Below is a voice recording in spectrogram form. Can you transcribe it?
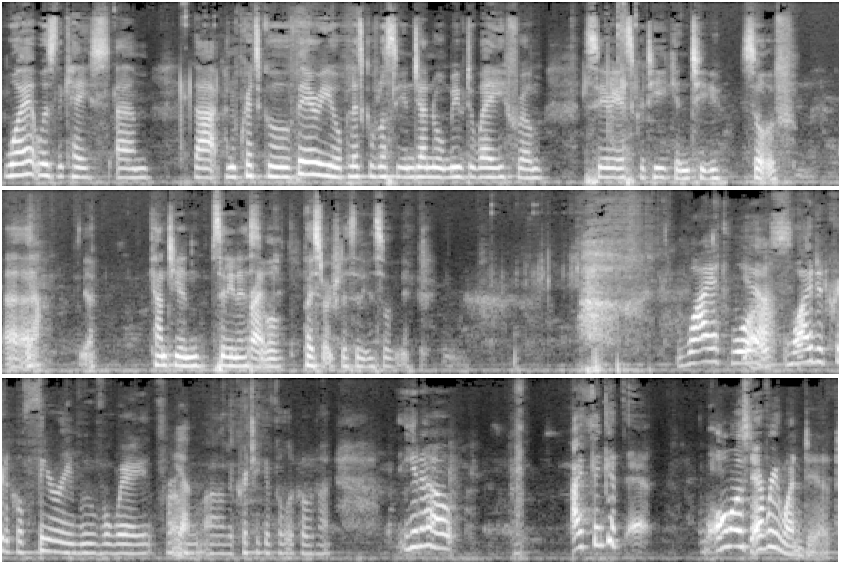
why it was the case um, that kind of critical theory or political philosophy in general moved away from serious critique into sort of uh, yeah. yeah. Kantian silliness right. or post-structuralist silliness, or you know. Why it was? Yeah. Why did critical theory move away from yeah. uh, the critique of political thought? You know, I think it. Almost everyone did.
